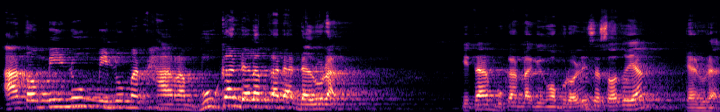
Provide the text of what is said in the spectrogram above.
atau minum minuman haram bukan dalam keadaan darurat. Kita bukan lagi ngobrolin sesuatu yang darurat.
